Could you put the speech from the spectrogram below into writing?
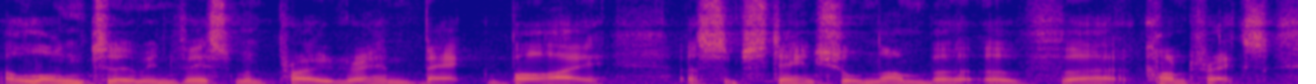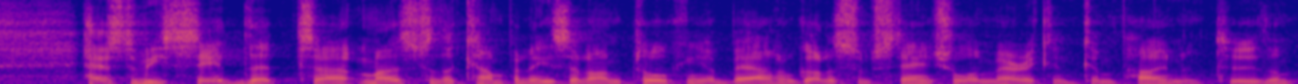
a long-term investment program backed by a substantial number of uh, contracts. Has to be said that uh, most of the companies that I'm talking about have got a substantial American component to them.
